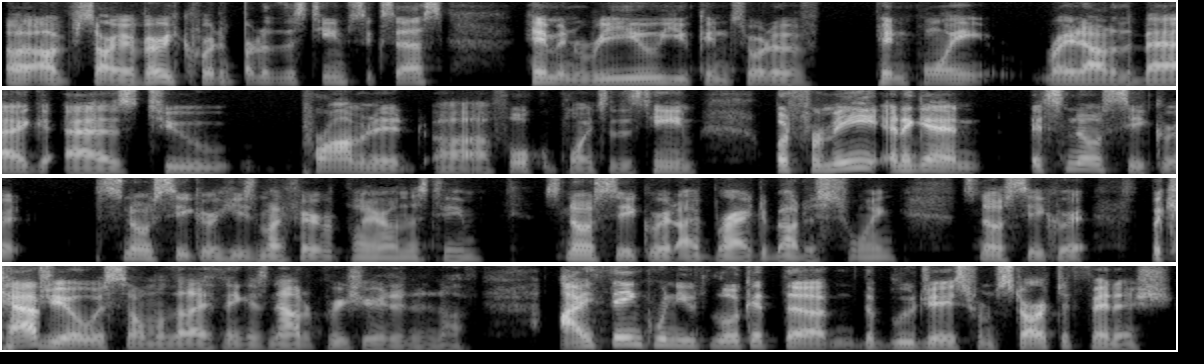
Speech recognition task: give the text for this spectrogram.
uh, sorry, a very critical part of this team's success. Him and Ryu, you can sort of pinpoint right out of the bag as two prominent uh, focal points of this team. But for me, and again, it's no secret. It's no secret he's my favorite player on this team. It's no secret I bragged about his swing. It's no secret. But Cavgio is someone that I think is not appreciated enough. I think when you look at the the Blue Jays from start to finish,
